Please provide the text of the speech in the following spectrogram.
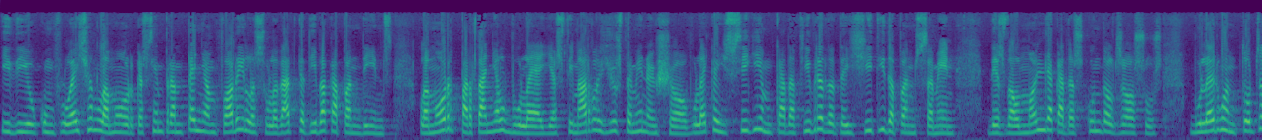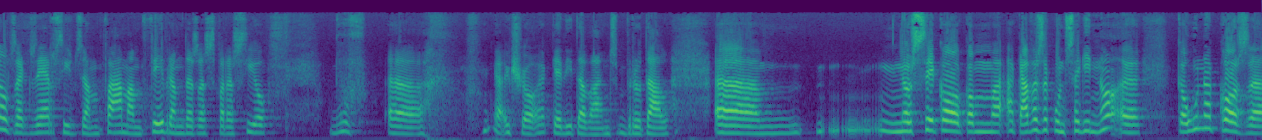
i diu, conflueixen l'amor, que sempre empenyen fora i la soledat que tiba cap endins. L'amor pertany al voler i estimar-la justament això, voler que hi sigui amb cada fibra de teixit i de pensament, des del moll de cadascun dels ossos, voler-ho en tots els exèrcits, amb fam, amb febre, amb desesperació. Buf, eh, això eh, que he dit abans, brutal. Eh, no sé com, com acabes aconseguint no? eh, que una cosa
